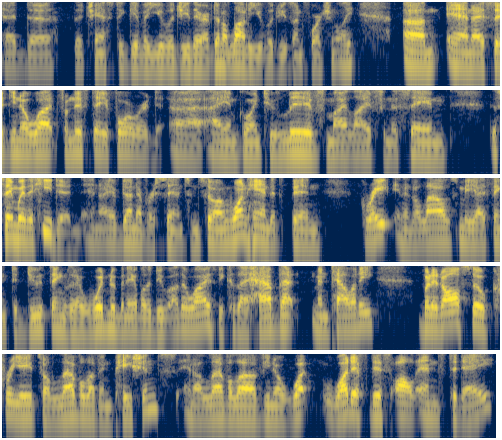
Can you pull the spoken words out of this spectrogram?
had uh, the chance to give a eulogy there. I've done a lot of eulogies, unfortunately, um, and I said, you know what? From this day forward, uh, I am going to live my life in the same the same way that he did, and I have done ever since. And so, on one hand, it's been great and it allows me i think to do things that i wouldn't have been able to do otherwise because i have that mentality. But it also creates a level of impatience and a level of you know what what if this all ends today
